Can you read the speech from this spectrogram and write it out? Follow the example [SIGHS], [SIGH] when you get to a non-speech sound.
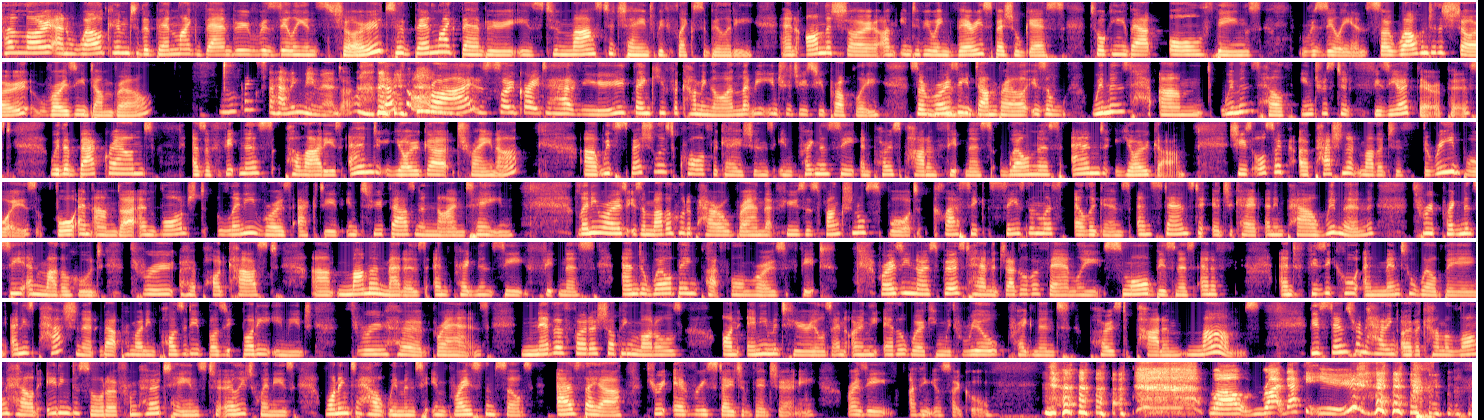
Hello and welcome to the Bend Like Bamboo Resilience Show. To bend like bamboo is to master change with flexibility. And on the show, I'm interviewing very special guests talking about all things resilience. So, welcome to the show, Rosie Dumbrell. Well, thanks for having me, Amanda. That's all [LAUGHS] right. It's so great to have you. Thank you for coming on. Let me introduce you properly. So, Rosie Dumbrell is a women's um, women's health interested physiotherapist with a background as a fitness, Pilates, and yoga trainer uh, with specialist qualifications in pregnancy and postpartum fitness, wellness, and yoga. She's also a passionate mother to three boys, four and under, and launched Lenny Rose Active in 2019. Lenny Rose is a motherhood apparel brand that fuses functional sport, classic, seasonless elegance, and stands to educate and empower women through pregnancy and motherhood through her podcast, um, Mama Matters, and pregnancy fitness and a wellbeing platform, Rose Fit. Rosie knows firsthand the juggle of a family, small business, and a and physical and mental well-being and is passionate about promoting positive body image through her brands never photoshopping models on any materials and only ever working with real pregnant postpartum mums. This stems from having overcome a long held eating disorder from her teens to early 20s, wanting to help women to embrace themselves as they are through every stage of their journey. Rosie, I think you're so cool. [LAUGHS] well, right back at you.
